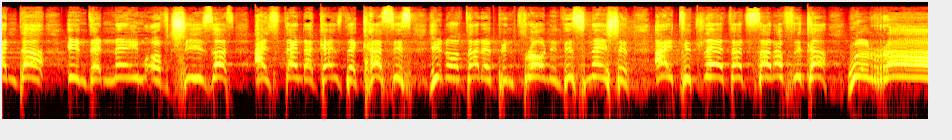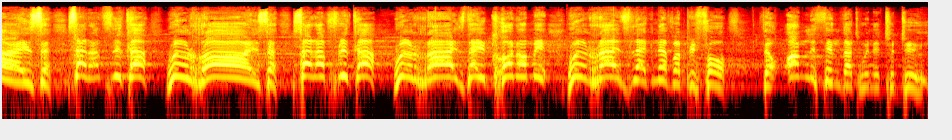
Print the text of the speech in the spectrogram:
under. In the name of Jesus, I stand against the curses, you know, that have been thrown in this nation. I declare that South Africa will rise. South Africa will rise. South Africa will rise. The economy will rise like never before. The only thing that we need to do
